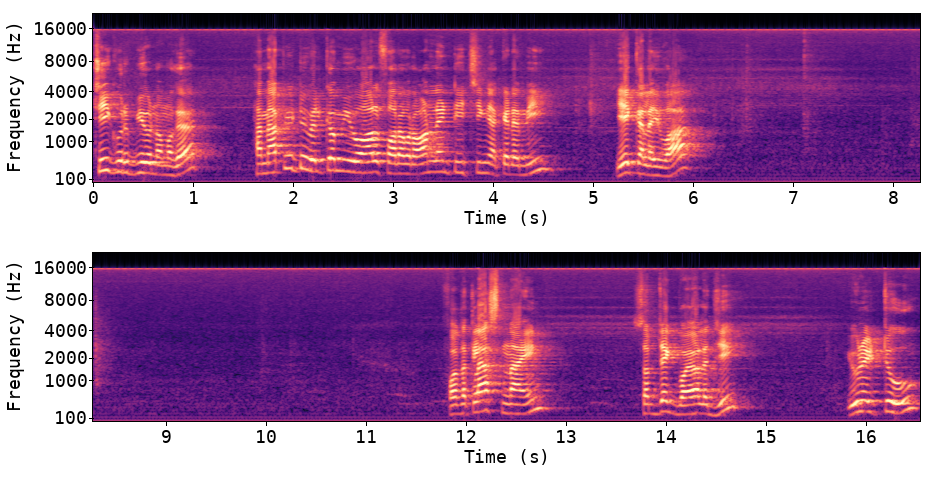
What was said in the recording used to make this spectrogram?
Sri Gurubhyo Namaga. I am happy to welcome you all for our online teaching academy, Ekalaiva. For the class 9, subject biology, unit 2,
